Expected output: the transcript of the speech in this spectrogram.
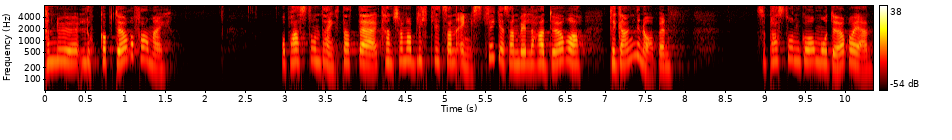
kan du lukke opp døra for meg. Og Pastoren tenkte at eh, kanskje han var blitt litt sånn engstelig, så han ville ha døra til gangen åpen. Så pastoren går mot døra igjen.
